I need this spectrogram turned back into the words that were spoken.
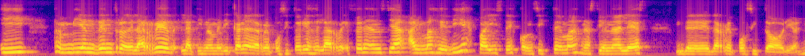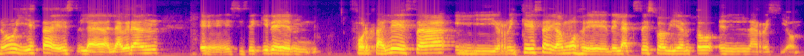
y también dentro de la red latinoamericana de repositorios de la referencia hay más de 10 países con sistemas nacionales de, repositorios, ¿no? Y esta es la, gran, eh, si se quiere, fortaleza y riqueza, digamos, del acceso abierto en la región.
